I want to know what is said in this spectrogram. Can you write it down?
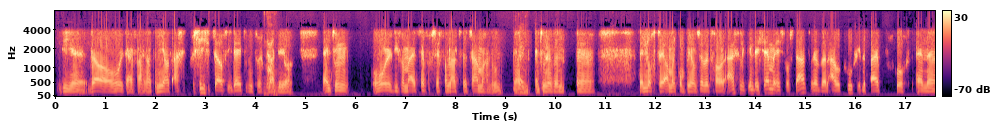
die eh, wel al horeca-ervaring had. En die had eigenlijk precies hetzelfde idee toen hij terugkwam Nou. New York. En toen hoorde die van mij het hebben gezegd van laten we het samen gaan doen. En, en toen hebben we eh, en nog twee andere compagnons hebben het gewoon eigenlijk in december is het ontstaan. Toen hebben we een oude kroeg in de pijp gekocht. En, eh,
